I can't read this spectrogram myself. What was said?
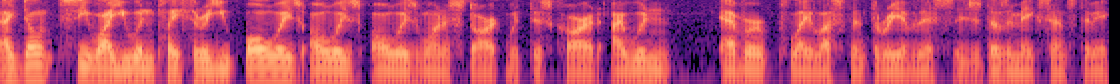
I don't see why you wouldn't play three. You always, always, always want to start with this card. I wouldn't ever play less than three of this. It just doesn't make sense to me.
